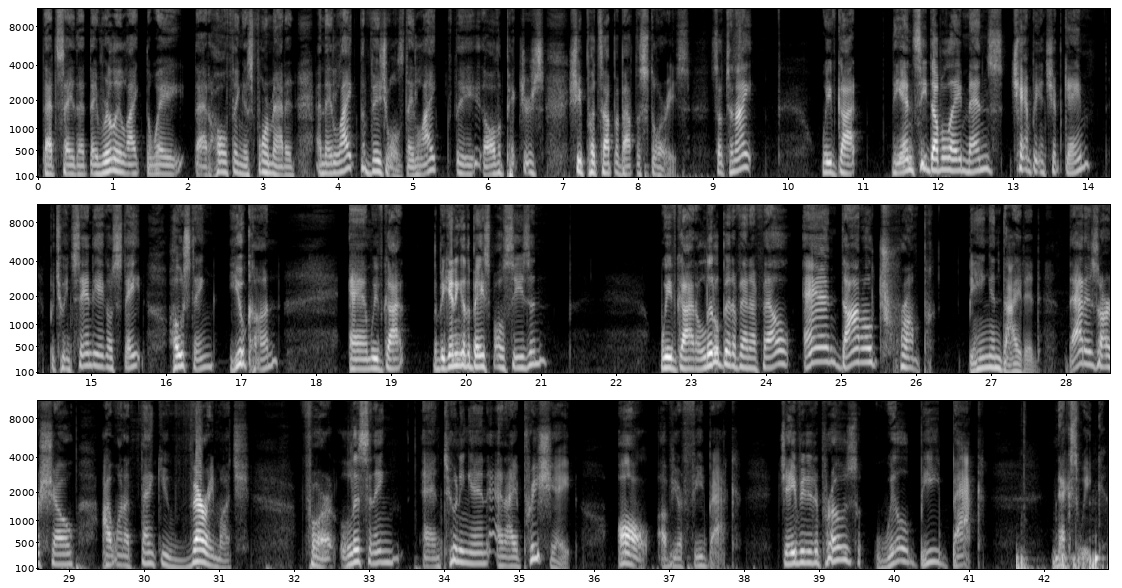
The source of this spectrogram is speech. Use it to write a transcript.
that say that they really like the way that whole thing is formatted and they like the visuals. They like the all the pictures she puts up about the stories. So tonight we've got the NCAA men's championship game between San Diego State hosting UConn. And we've got the beginning of the baseball season. We've got a little bit of NFL and Donald Trump being indicted. That is our show. I want to thank you very much for listening and tuning in, and I appreciate all of your feedback. JV to Pros will be back next week.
